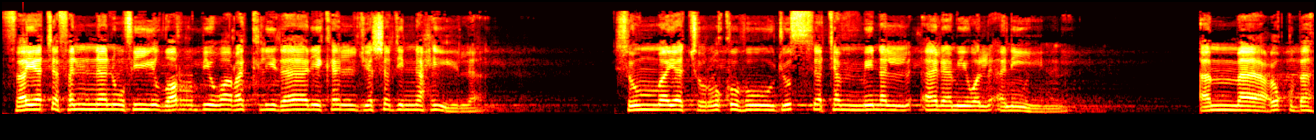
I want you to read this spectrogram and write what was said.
فيتفنن في ضرب وركل ذلك الجسد النحيل ثم يتركه جثة من الألم والأنين. أما عقبة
